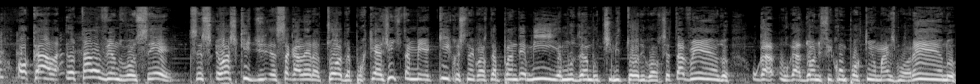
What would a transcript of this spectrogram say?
Ô, Carla, eu tava vendo você, eu acho que essa galera toda, porque a gente também aqui com esse negócio da pandemia, mudamos o time todo igual você tá vendo, o, Ga- o Gadone ficou um pouquinho mais moreno,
